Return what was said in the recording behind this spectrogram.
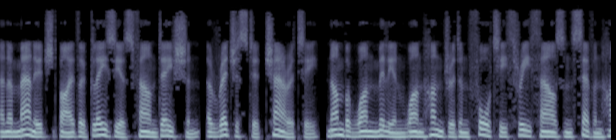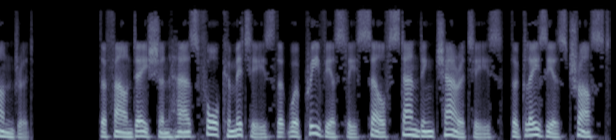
and are managed by the Glaziers Foundation, a registered charity, number 1143700. The Foundation has four committees that were previously self-standing charities, the Glaziers Trust,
